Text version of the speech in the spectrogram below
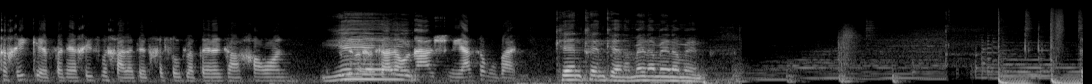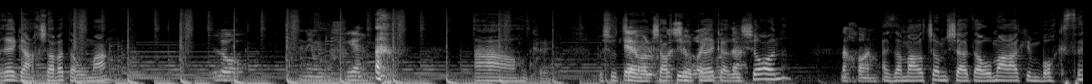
הכי כיף, אני הכי שמחה לתת חסות לפרק האחרון. ייי. זה מחכה לעונה השנייה כמובן. כן, כן, כן, אמן, אמן, אמן. רגע, עכשיו את ערומה? לא, אני עם גופייה. אה, אוקיי. פשוט כן, רואים לפרק אותה. הראשון, נכון. אז אמרת שם שאת ערומה רק עם בוקסר.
